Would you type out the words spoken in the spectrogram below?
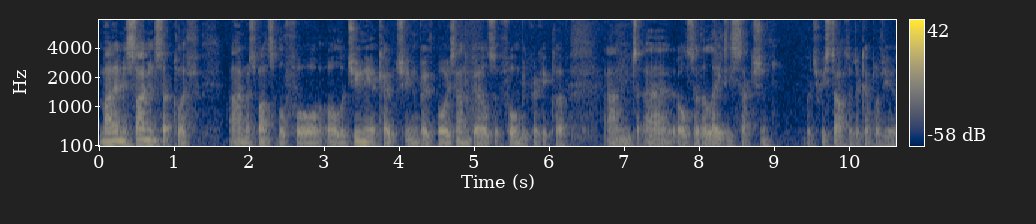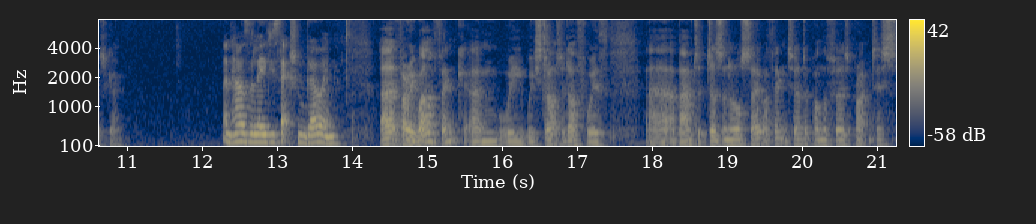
My name is Simon Sutcliffe. I'm responsible for all the junior coaching, both boys and girls, at Formby Cricket Club, and uh, also the ladies section, which we started a couple of years ago. And how's the ladies section going? Uh, very well, I think. Um, we, we started off with uh, about a dozen or so, I think, turned up on the first practice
